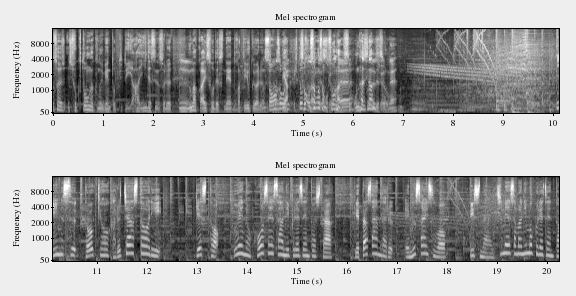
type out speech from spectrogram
らそれ食と音楽のイベントって言って「いやいいですねそれ、ううんまく合いそうですね」とかってよく言われるんですけどそもそもそそもそもそうなんですよ。同じなんですよ。ビームス東京カルチャーストーリー。ゲスト上野康生さんにプレゼントした下駄サンダル M サイズをリスナー1名様にもプレゼント。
